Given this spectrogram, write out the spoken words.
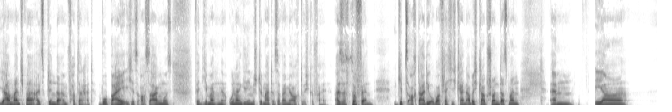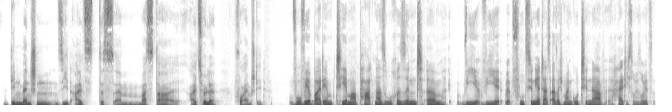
ja manchmal als Blinder im Vorteil hat. Wobei ich jetzt auch sagen muss, wenn jemand eine unangenehme Stimme hat, ist er bei mir auch durchgefallen. Also insofern gibt's auch da die Oberflächlichkeiten. Aber ich glaube schon, dass man ähm, eher den Menschen sieht als das, ähm, was da als Hülle vor einem steht. wo wir bei dem Thema Partnersuche sind, ähm, wie, wie funktioniert das? Also ich meine, gut, Tinder halte ich sowieso jetzt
